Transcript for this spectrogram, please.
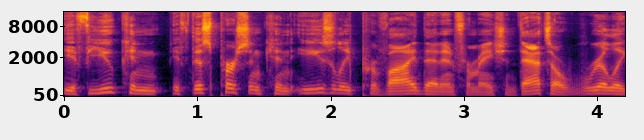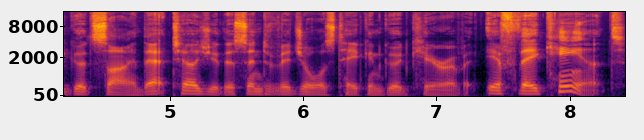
if you can if this person can easily provide that information that's a really good sign that tells you this individual has taken good care of it if they can't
